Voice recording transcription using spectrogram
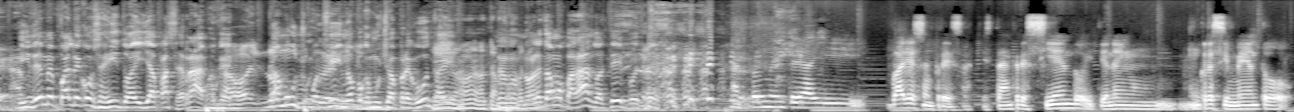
y deme un par de consejitos ahí ya para cerrar. Porque, no, mucho. Sí, no, porque muchas preguntas. ahí. No, no, le estamos pagando al tipo. Actualmente hay varias empresas que están creciendo y tienen un, crecimiento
